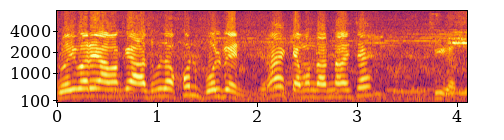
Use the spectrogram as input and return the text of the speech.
রবিবারে আমাকে আসব যখন বলবেন হ্যাঁ কেমন রান্না হয়েছে? ঠিক আছে।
